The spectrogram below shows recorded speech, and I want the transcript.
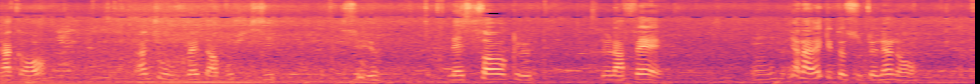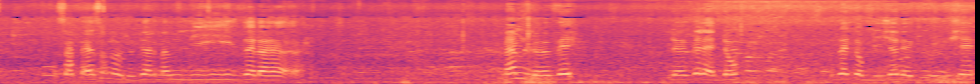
D'accord? Quand tu ouvrais ta bouche ici, sur les socles de l'affaire, il y en avait qui te soutenaient, non? Cette personne aujourd'hui, elle-même lise le même lever, lever les dos. Vous êtes obligé de gruger.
